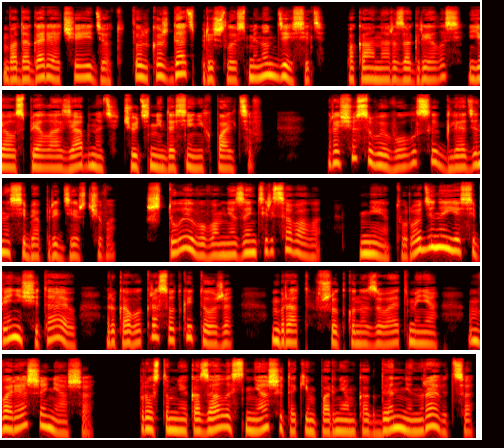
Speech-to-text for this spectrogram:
Вода горячая идет, только ждать пришлось минут десять. Пока она разогрелась, я успела озябнуть чуть не до синих пальцев. Расчесываю волосы, глядя на себя придирчиво. Что его во мне заинтересовало? Нет, уродиной я себя не считаю, роковой красоткой тоже. Брат в шутку называет меня «варяша-няша». Просто мне казалось, няши таким парням, как Дэн, не нравятся.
